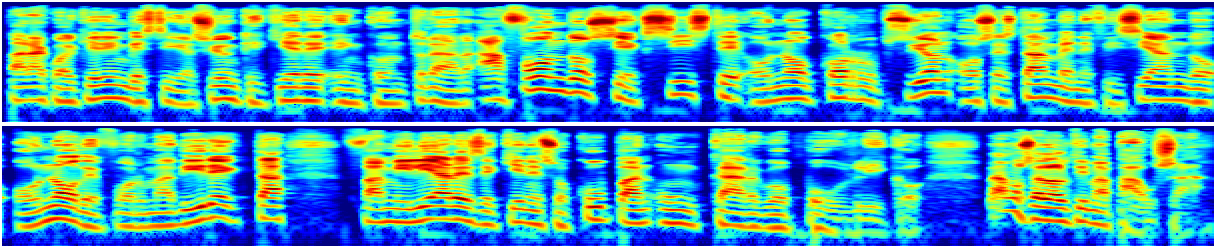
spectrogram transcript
para cualquier investigación que quiere encontrar. A fondo si existe o no corrupción o se están beneficiando o no de forma directa familiares de quienes ocupan un cargo público. Vamos a la última pausa.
